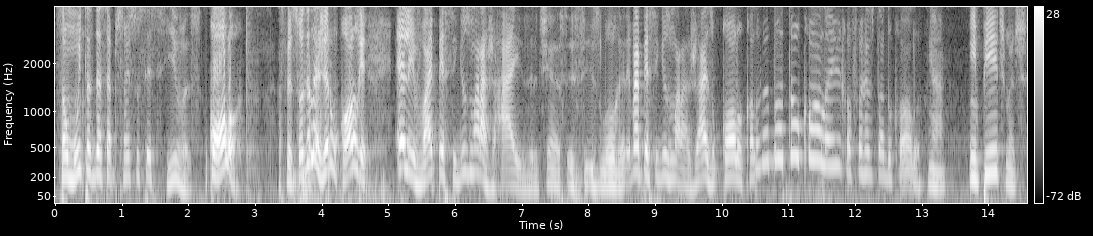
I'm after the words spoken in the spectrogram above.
São muitas decepções sucessivas. O Collor. As pessoas elegeram o Collor porque ele vai perseguir os marajás. Ele tinha esse slogan. Ele vai perseguir os marajás, o Collor. O Collor botou o Collor aí. Qual foi o resultado do Collor? É. Impeachment,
